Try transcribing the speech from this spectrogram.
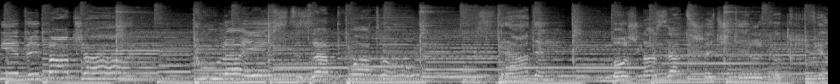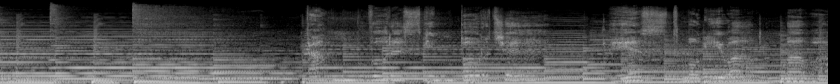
nie wybacza, kula jest zapłatą Zdradę można zatrzeć tylko krwią. Tam w oreskim porcie jest mogiła mała.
